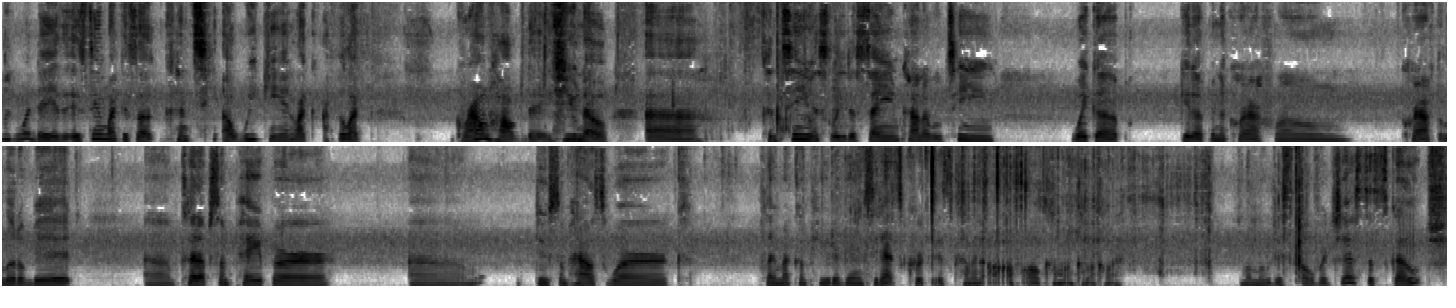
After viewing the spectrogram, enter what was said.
like, what day is it? It seems like it's a a weekend. Like I feel like Groundhog Day. You know, uh, continuously the same kind of routine. Wake up, get up in the craft room, craft a little bit, um, cut up some paper, um, do some housework, play my computer game. See, that's crooked. It's coming off. Oh, come on, come on, come on. I'm going to move this over just a scotch.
